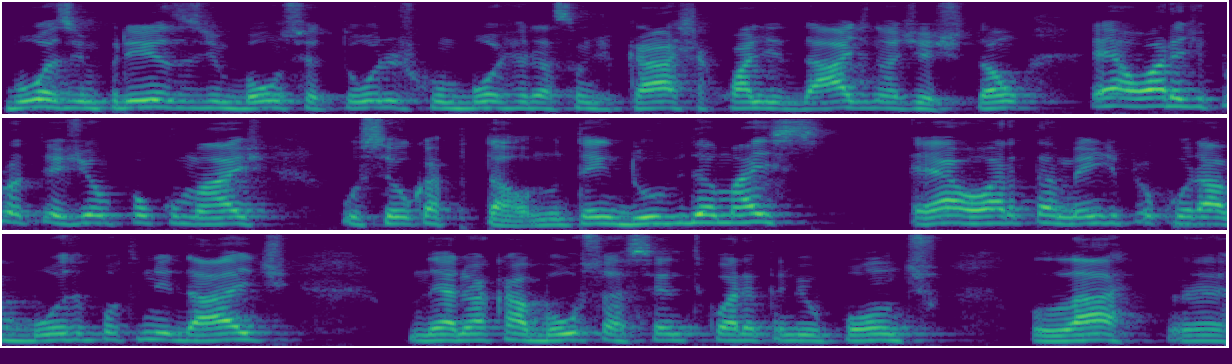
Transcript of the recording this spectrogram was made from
boas empresas em bons setores, com boa geração de caixa, qualidade na gestão. É a hora de proteger um pouco mais o seu capital. Não tem dúvida, mas é a hora também de procurar boas oportunidades né, não acabou a 140 mil pontos lá né,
